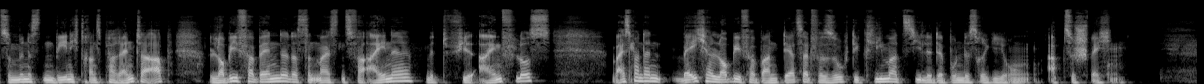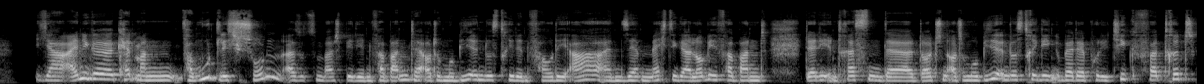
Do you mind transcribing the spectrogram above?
zumindest ein wenig transparenter ab. Lobbyverbände, das sind meistens Vereine mit viel Einfluss. Weiß man denn, welcher Lobbyverband derzeit versucht, die Klimaziele der Bundesregierung abzuschwächen? Ja, einige kennt man vermutlich schon, also zum Beispiel den Verband der Automobilindustrie, den VDA, ein sehr mächtiger Lobbyverband, der die Interessen der deutschen Automobilindustrie gegenüber der Politik vertritt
